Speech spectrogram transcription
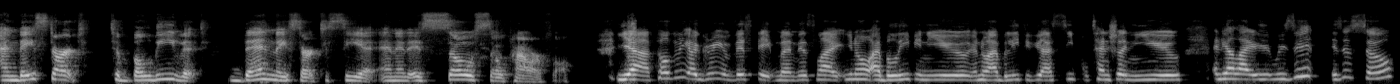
and they start to believe it then they start to see it. And it is so so powerful yeah, totally agree with this statement. It's like, you know, I believe in you, you know, I believe in you, I see potential in you. And they're like, is it? Is it so?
